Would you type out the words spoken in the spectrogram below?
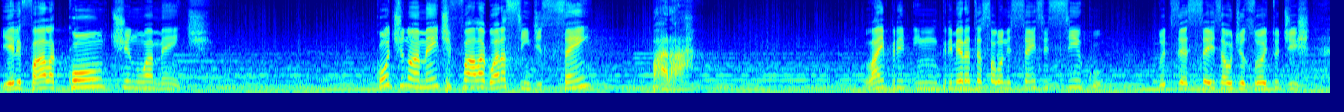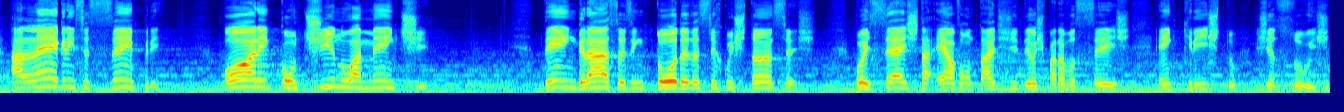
E ele fala continuamente. Continuamente fala agora sim, de sem parar. Lá em, em 1 Tessalonicenses 5, do 16 ao 18, diz: Alegrem-se sempre orem continuamente, deem graças em todas as circunstâncias, pois esta é a vontade de Deus para vocês em Cristo Jesus.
